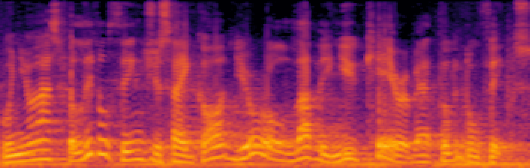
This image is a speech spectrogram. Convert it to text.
When you ask for little things, you say, God, you're all loving, you care about the little things.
